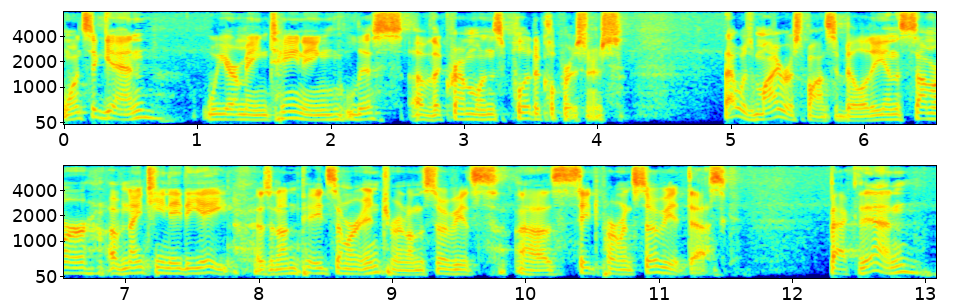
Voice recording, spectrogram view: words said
Once again, we are maintaining lists of the Kremlin's political prisoners. That was my responsibility in the summer of 1988 as an unpaid summer intern on the Soviet's, uh, State Department's Soviet desk. Back then,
